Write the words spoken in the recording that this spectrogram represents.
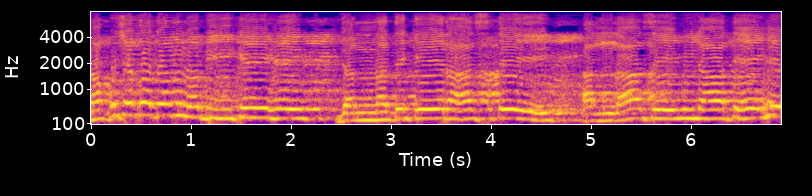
নকশা কদম নবী কে হে জান্নাত কে রাস্তে, আল্লাহ সে মিলাতে হে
